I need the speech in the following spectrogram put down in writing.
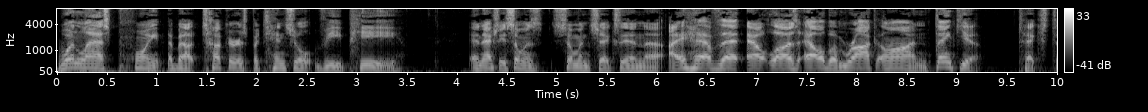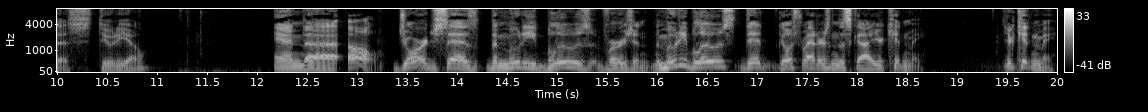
One last point about Tucker's potential VP. And actually, someone someone checks in. Uh, I have that Outlaws album, Rock On. Thank you. Text to studio. And uh, oh, George says the Moody Blues version. The Moody Blues did Ghost Riders in the Sky. You're kidding me. You're kidding me.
